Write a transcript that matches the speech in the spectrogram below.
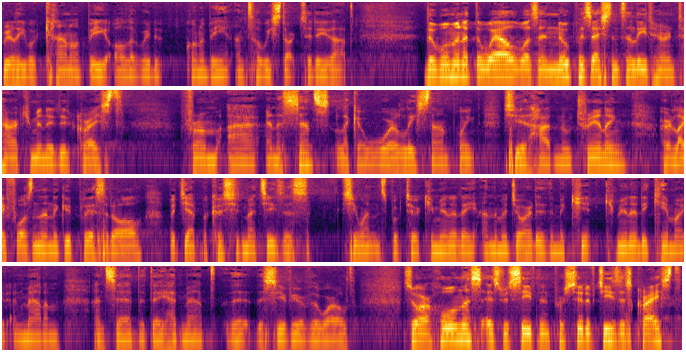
really we cannot be all that we're going to be until we start to do that. The woman at the well was in no position to lead her entire community to Christ from, a, in a sense, like a worldly standpoint. She had had no training, her life wasn't in a good place at all, but yet because she'd met Jesus, she went and spoke to her community, and the majority of the community came out and met him and said that they had met the, the Savior of the world. So our wholeness is received in pursuit of Jesus Christ,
